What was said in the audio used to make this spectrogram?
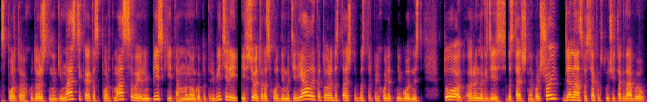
спорта художественная гимнастика, это спорт массовый, олимпийский, там много потребителей, и все это расходные материалы, которые достаточно быстро приходят в негодность, то рынок здесь достаточно большой для нас, во всяком случае, тогда был.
